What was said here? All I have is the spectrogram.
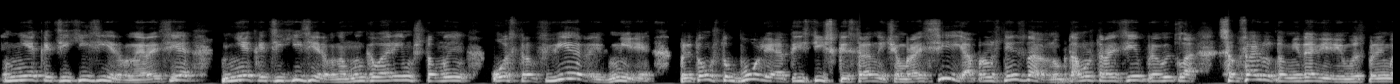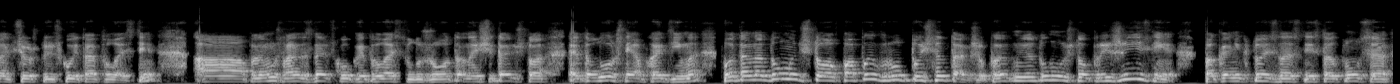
не катехизированной. Россия не катехизирована. Мы говорим, что мы остров веры в мире, при том, что более атеистической страны страны, чем Россия, я просто не знаю. Ну, потому что Россия привыкла с абсолютным недоверием воспринимать все, что исходит от власти, а потому что она знает, сколько эта власть лжет, она считает, что эта ложь необходима. Вот она думает, что попы врут точно так же. Поэтому я думаю, что при жизни, пока никто из нас не столкнулся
